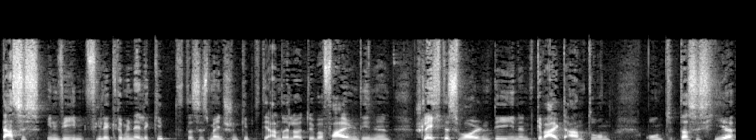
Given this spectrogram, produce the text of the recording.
dass es in Wien viele Kriminelle gibt, dass es Menschen gibt, die andere Leute überfallen, die ihnen Schlechtes wollen, die ihnen Gewalt antun und dass es hier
